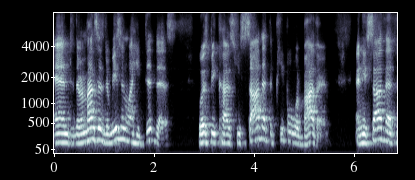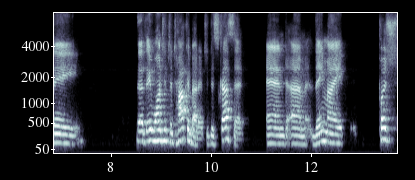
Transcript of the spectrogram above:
And the Ramban says the reason why he did this was because he saw that the people were bothered. And he saw that they, that they wanted to talk about it, to discuss it. And um, they might push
